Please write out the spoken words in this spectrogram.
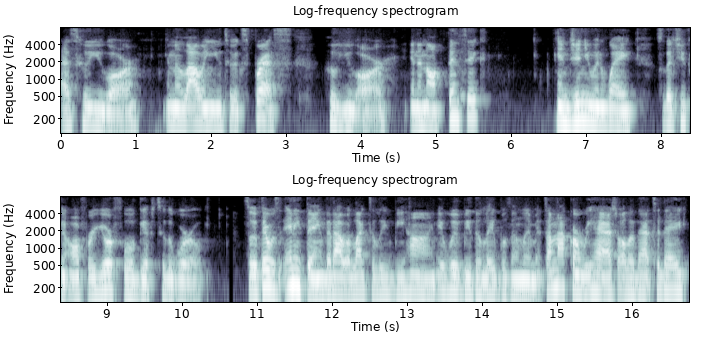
as who you are and allowing you to express who you are in an authentic and genuine way so that you can offer your full gifts to the world. So, if there was anything that I would like to leave behind, it would be the labels and limits. I'm not going to rehash all of that today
